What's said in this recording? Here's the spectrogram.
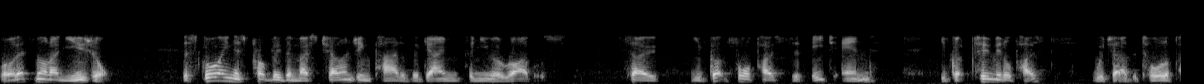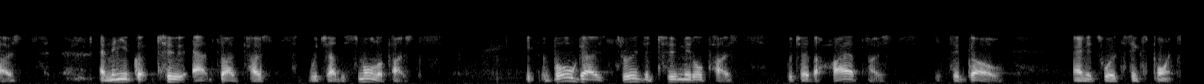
Well, that's not unusual. The scoring is probably the most challenging part of the game for new arrivals. So you've got four posts at each end. You've got two middle posts, which are the taller posts, and then you've got two outside posts, which are the smaller posts. If the ball goes through the two middle posts, which are the higher posts, it's a goal, and it's worth six points.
